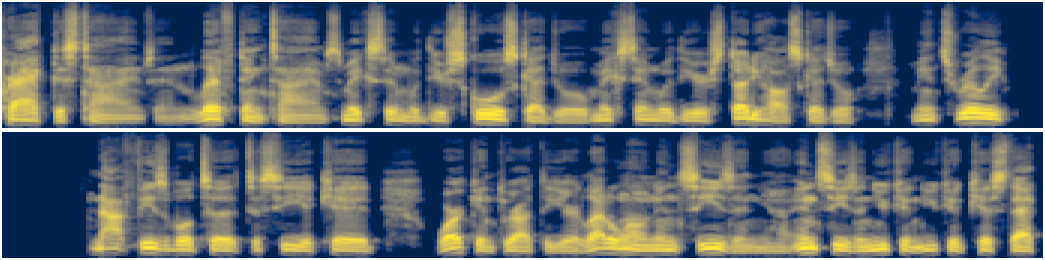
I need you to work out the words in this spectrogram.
practice times and lifting times mixed in with your school schedule, mixed in with your study hall schedule. I mean, it's really not feasible to to see a kid working throughout the year, let alone in season. You know, in season you can you could kiss that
